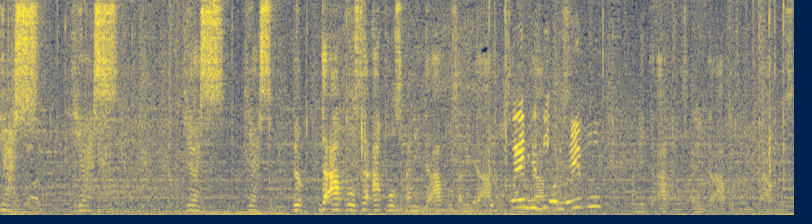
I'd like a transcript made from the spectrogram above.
yes, yes, yes, yes. The the apples, the apples. I need the apples. I need the apples. I need the apples. I need the apples. I need the apples. I need the apples.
